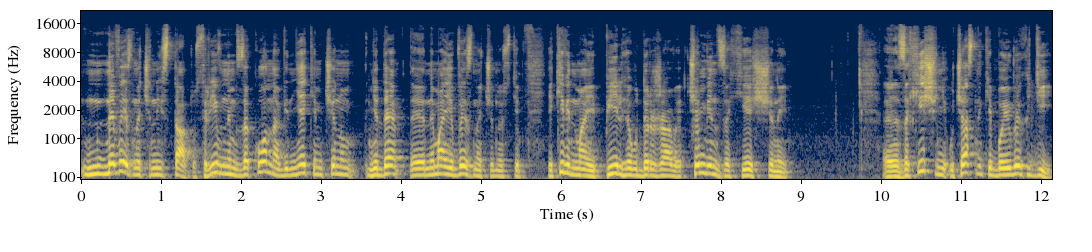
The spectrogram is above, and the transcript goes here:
невизначений статус. Рівнем закона він ніяким чином ніде е, не має визначеності, які він має пільги у держави, чим він захищений. Е, Захищені учасники бойових дій.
